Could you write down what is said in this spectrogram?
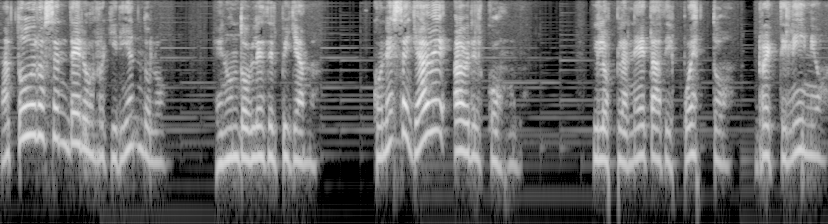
a todos los senderos requiriéndolo en un doblez del pijama. Con esa llave abre el cosmos y los planetas dispuestos, rectilíneos,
